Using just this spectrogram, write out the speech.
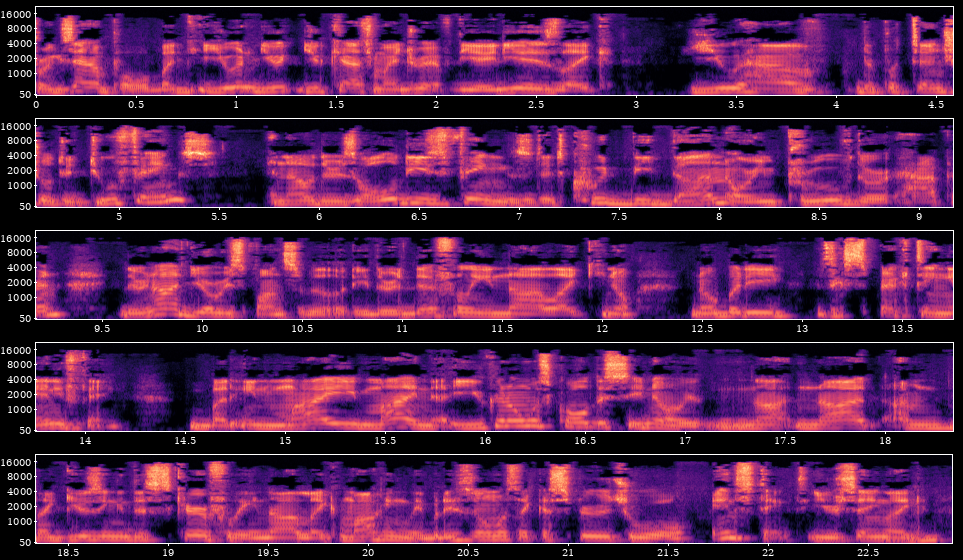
for example, but you you you catch my drift. The idea is like you have the potential to do things, and now there's all these things that could be done or improved or happen. They're not your responsibility. They're definitely not like you know nobody is expecting anything. But in my mind, you can almost call this you know not not I'm like using this carefully, not like mockingly, but it's almost like a spiritual instinct. You're saying like mm-hmm.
